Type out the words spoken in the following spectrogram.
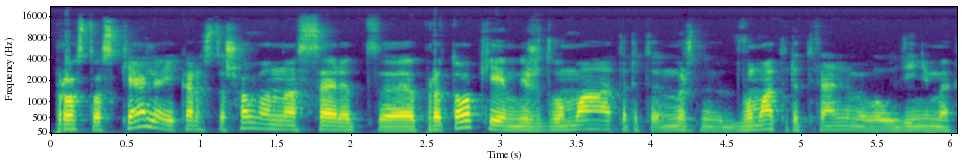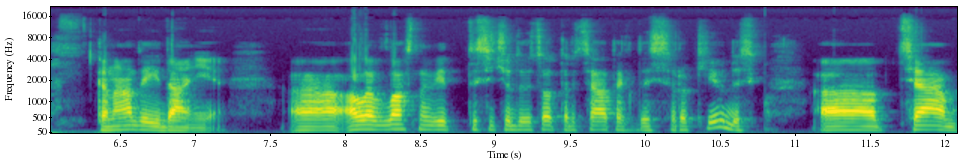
просто скеля, яка розташована серед е, протоки між двома, між двома територіальними володіннями Канади і Данії. Е, Але власне від 1930-х десь років десь е, ця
